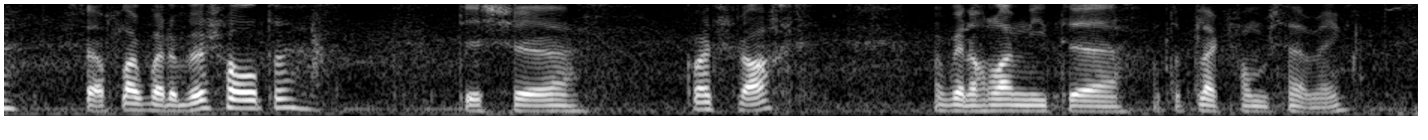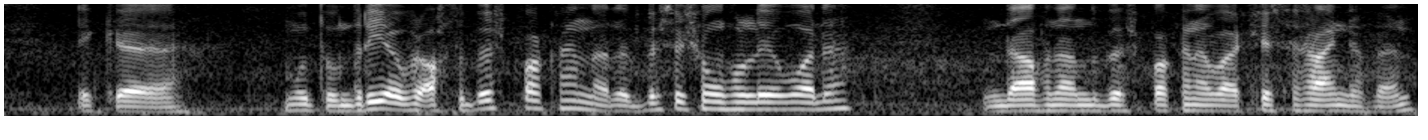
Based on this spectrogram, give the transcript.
ik sta vlak bij de bushalte. Het is uh, kwart voor acht. Maar ik ben nog lang niet uh, op de plek van bestemming. Ik uh, moet om drie over acht de bus pakken naar het busstation van Leeuwarden. En daar vandaan de bus pakken naar waar ik gisteren geëindigd ben.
